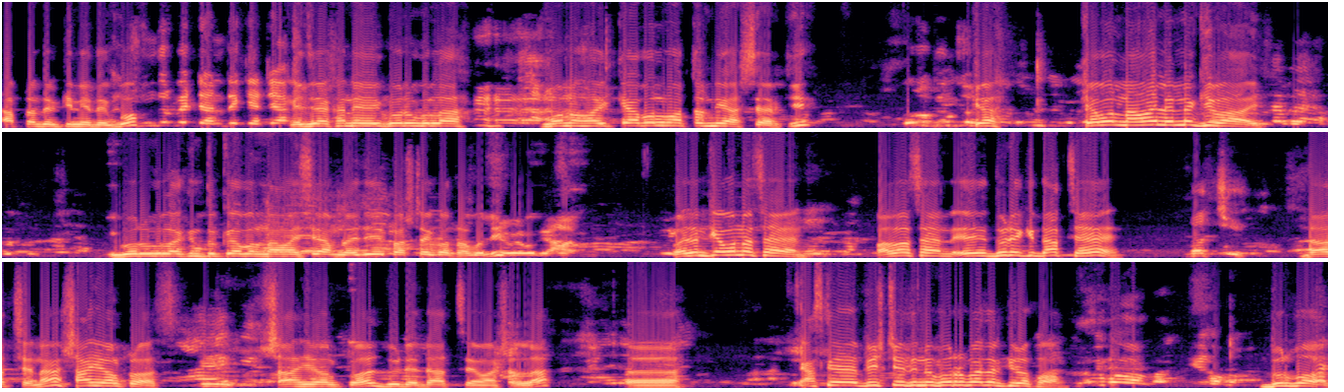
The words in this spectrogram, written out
আপনাদেরকে নিয়ে দেখব। এই যে এখানে এই গরুগুলা মনে হয় কেবল মাত্র নিয়ে আসছে আর কি। কেবল নামাইলেন নাকি ভাই? এই গরুগুলা কিন্তু কেবল নামাইছে আমরা এই যে পাঁচটায় কথা বলি। ভাইজান কেমন আছেন? ভালো আছেন? এই দূরে কি যাচ্ছে যাচ্ছে না? শাহিওয়াল ক্রস? শাহিওয়াল ক্রস দুইটা যাচ্ছে মাসাল্লাহ আজকে বৃষ্টির দিনে গরুর বাজার কীরকম? দুর্বল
